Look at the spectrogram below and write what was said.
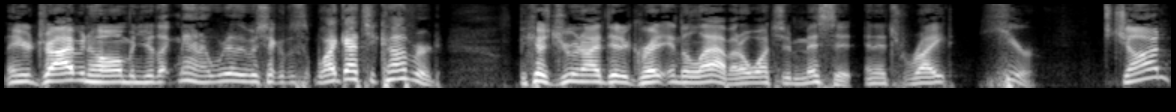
and you're driving home and you're like, man, I really wish I could listen. Well, I got you covered because Drew and I did a great in the lab. I don't want you to miss it. And it's right here. John,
